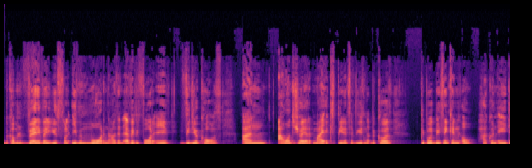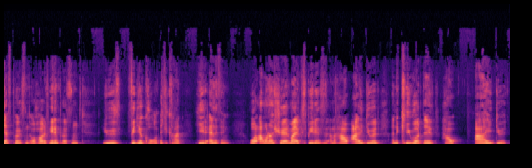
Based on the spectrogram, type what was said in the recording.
becoming very, very useful, even more now than ever before, is video calls. And I want to share my experience of using it because people would be thinking, oh, how can a deaf person or hard of hearing person use video calls if you can't hear anything? Well, I want to share my experiences and how I do it. And the keyword is how I do it.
